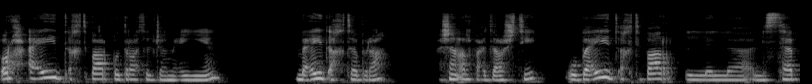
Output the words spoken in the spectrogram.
بروح أعيد اختبار قدرات الجامعيين بعيد أختبره عشان أرفع درجتي وبعيد اختبار السب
